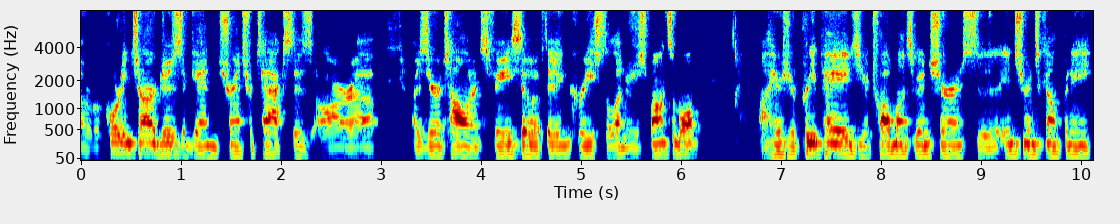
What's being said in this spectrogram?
uh, recording charges. Again, transfer taxes are, uh, are zero tolerance fee, so if they increase, the lender's responsible. Uh, here's your prepaids, your 12 months of insurance to the insurance company,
